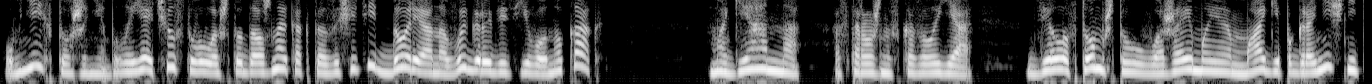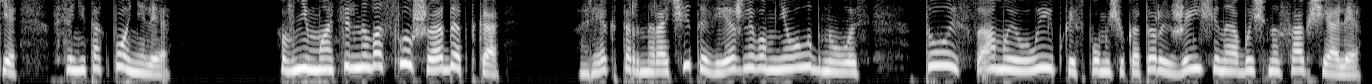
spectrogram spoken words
У меня их тоже не было. Я чувствовала, что должна как-то защитить Дориана, выгородить его, но как? «Магианна», — осторожно сказала я, — Дело в том, что уважаемые маги-пограничники все не так поняли. «Внимательно вас слушаю, адептка!» Ректор нарочито вежливо мне улыбнулась, той самой улыбкой, с помощью которой женщины обычно сообщали.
